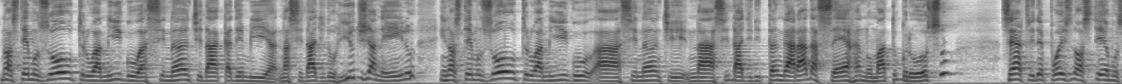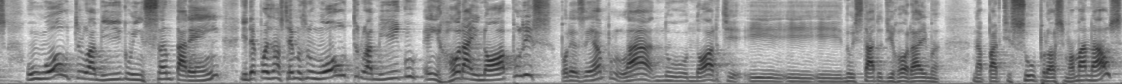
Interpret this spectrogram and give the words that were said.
nós temos outro amigo assinante da academia na cidade do Rio de Janeiro e nós temos outro amigo assinante na cidade de Tangará da Serra, no Mato Grosso certo? E depois nós temos um outro amigo em Santarém, e depois nós temos um outro amigo em Rorainópolis, por exemplo, lá no norte e, e, e no estado de Roraima, na parte sul, próximo a Manaus.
